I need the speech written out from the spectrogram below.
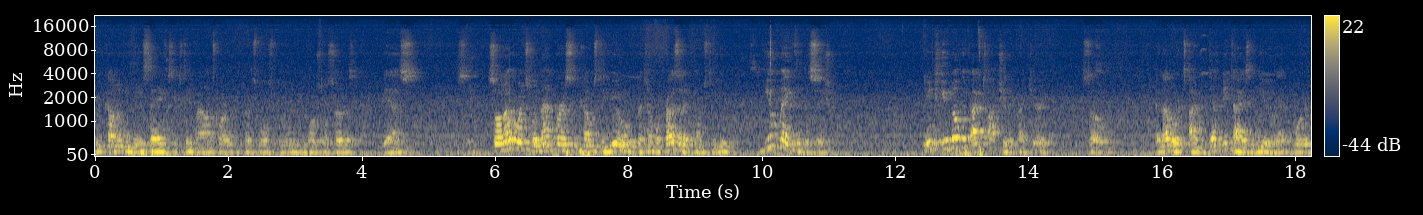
You're coming to me saying 16 rounds, what are the principles for devotional service? Yes. You see. So in other words, when that person comes to you, the temple president comes to you, you make the decision. You, you know that I've taught you the criteria. So, in other words, I'm deputizing you, that word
